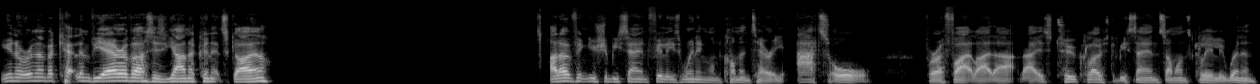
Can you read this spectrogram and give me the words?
you know, remember Ketlen Vieira versus Yana Kunitskaya? I don't think you should be saying Fili's winning on commentary at all for a fight like that. That is too close to be saying someone's clearly winning.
